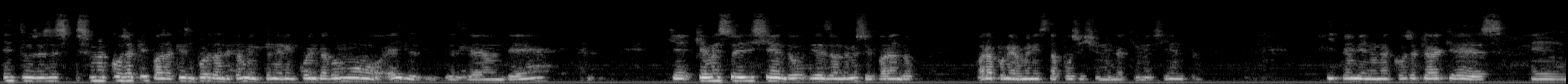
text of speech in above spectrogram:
Entonces es, es, una cosa que pasa que es importante también tener en cuenta como, hey, desde, desde dónde, qué, qué, me estoy diciendo y desde dónde me estoy parando para ponerme en esta posición en la que me siento. Y también una cosa clave que es, eh,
